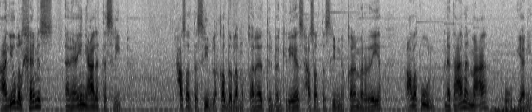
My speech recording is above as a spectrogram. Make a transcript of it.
على اليوم الخامس أنا عيني على التسريب. حصل تسريب لا قدر الله من قناة البنكرياس حصل تسريب من القناه المراريه على طول نتعامل معاه. يعني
